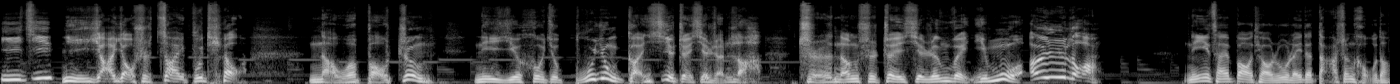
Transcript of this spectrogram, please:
以及你呀。要是再不跳，那我保证你以后就不用感谢这些人了。”只能是这些人为你默哀了。尼才暴跳如雷的大声吼道：“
